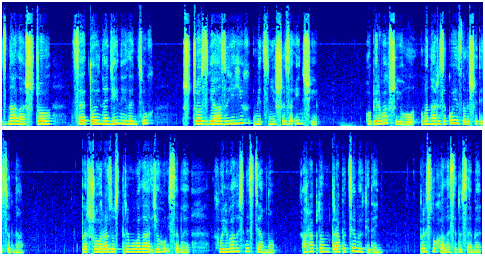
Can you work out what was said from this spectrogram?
Знала, що це той надійний ланцюг, що зв'язує їх міцніше за інші. Обірвавши його, вона ризикує залишитись одна. Першого разу стримувала його і себе, хвилювалась нестямно, а раптом трапиться викидень. Прислухалася до себе.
